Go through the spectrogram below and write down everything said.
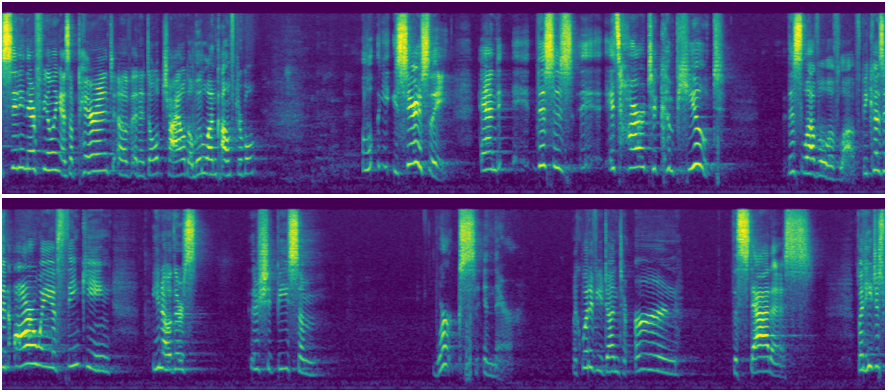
sitting there feeling, as a parent of an adult child, a little uncomfortable? Seriously. And this is, it's hard to compute this level of love because in our way of thinking, you know, there's, there should be some works in there. Like, what have you done to earn the status? But he just,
